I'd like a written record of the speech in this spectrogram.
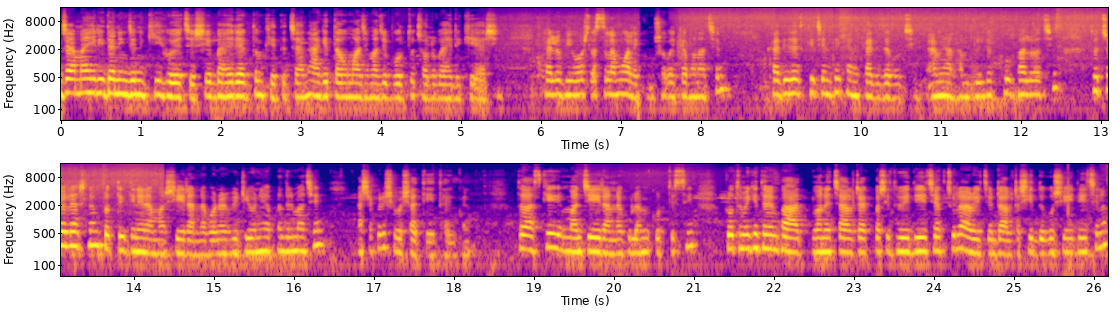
জামাইয়ের ইদানিং যেন কী হয়েছে, সে বাইরে একদম খেতে চায় না। আগে তাও মাঝে মাঝে বলতো, চলো বাইরে খেয়ে আসি। হ্যালো ভিউয়ার্স আসসালামু আলাইকুম। সবাই কেমন আছেন? খাদিজাস কিচেন থেকে আমি খাদিজা বলছি। আমি আলহামদুলিল্লাহ খুব ভালো আছি। তো চলে আসলাম প্রত্যেক দিনের আমার সেই রান্নাবান্নার ভিডিও নিয়ে আপনাদের মাঝে। আশা করি সবাই সাথেই থাকবেন। তো আজকে যে রান্নাগুলো আমি করতেছি, প্রথমে কিন্তু আমি ভাত মানে চালটা এক পাশে ধুয়ে দিয়েছি এক আর ওই যে ডালটা সিদ্ধ বসিয়ে দিয়েছিলাম।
